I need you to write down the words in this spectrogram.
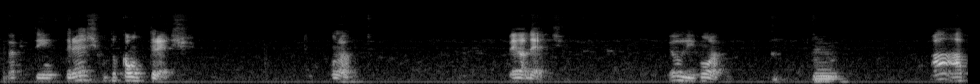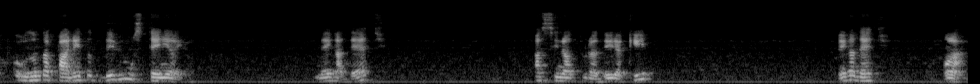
Será que tem trash? Vou tocar um trash. Vamos lá. Megadeth. Eu li, vamos lá. Ah, usando a paleta do uns Mustaine aí. Megadeth. Assinatura dele aqui. Megadeth. Vamos lá.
